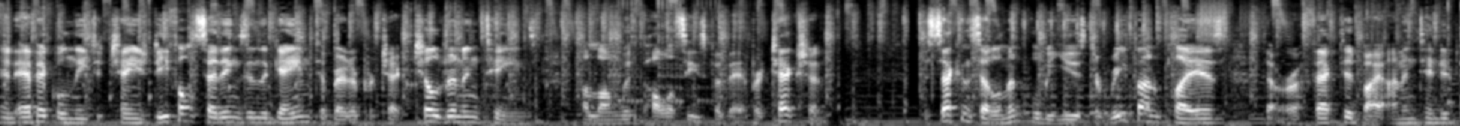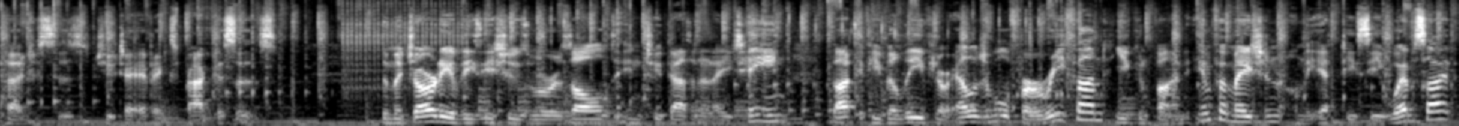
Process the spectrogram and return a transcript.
and Epic will need to change default settings in the game to better protect children and teens, along with policies for their protection. Second settlement will be used to refund players that were affected by unintended purchases due to Epic's practices. The majority of these issues were resolved in 2018, but if you believe you're eligible for a refund, you can find information on the FTC website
